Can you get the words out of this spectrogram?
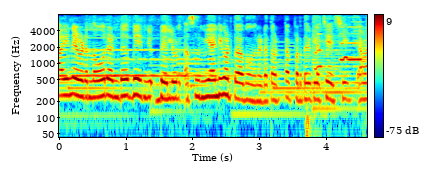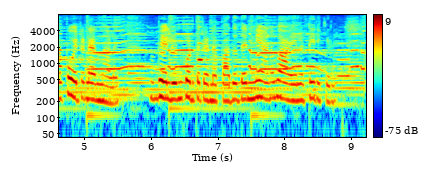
അതിന് എവിടെ നിന്നോ രണ്ട് ബലൂ- ബലൂൺ സുനിയാനി കൊടുത്തതാന്ന് തോന്നുന്നുണ്ട് തൊട്ടപ്പുറത്തെ വീട്ടിലെ ചേച്ചി അവിടെ പോയിട്ടുണ്ടായിരുന്ന ആൾ. ബലൂൺ കൊടുത്തിട്ടുണ്ട്. അപ്പോൾ അത് തന്നെയാണ് വായിലിട്ടിരിക്കുന്നത്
